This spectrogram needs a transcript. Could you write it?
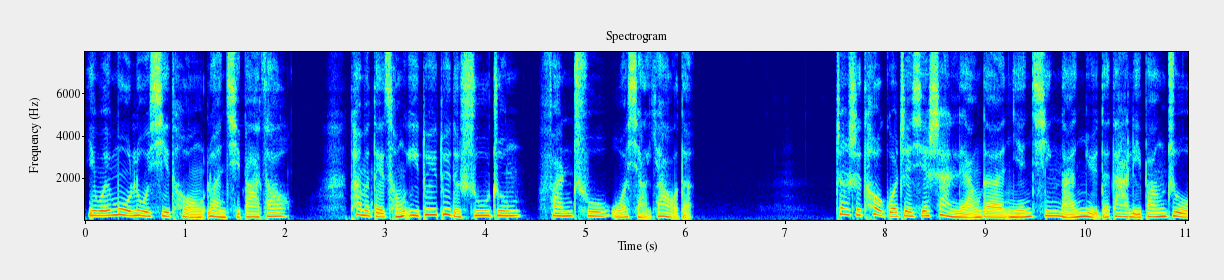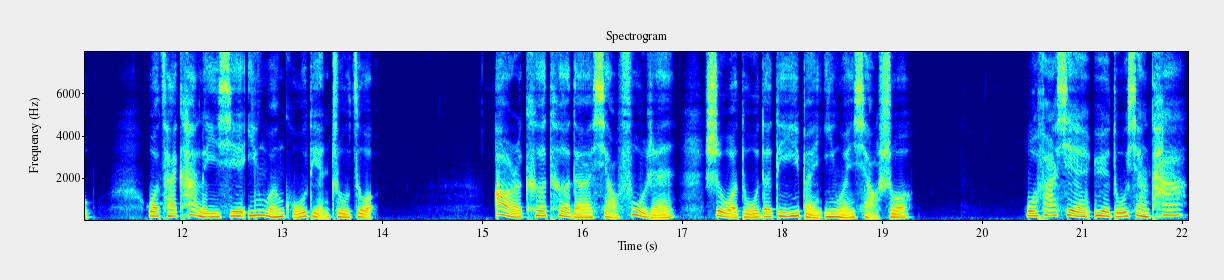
因为目录系统乱七八糟，他们得从一堆堆的书中翻出我想要的。正是透过这些善良的年轻男女的大力帮助，我才看了一些英文古典著作。奥尔科特的小妇人是我读的第一本英文小说。我发现阅读像她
